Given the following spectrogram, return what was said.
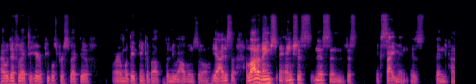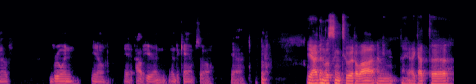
i would definitely like to hear people's perspective or what they think about the new album so yeah i just a lot of anx- anxiousness and just excitement has been kind of brewing you know out here in, in the camp so yeah Yeah, I've been listening to it a lot. I mean, I, I got the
